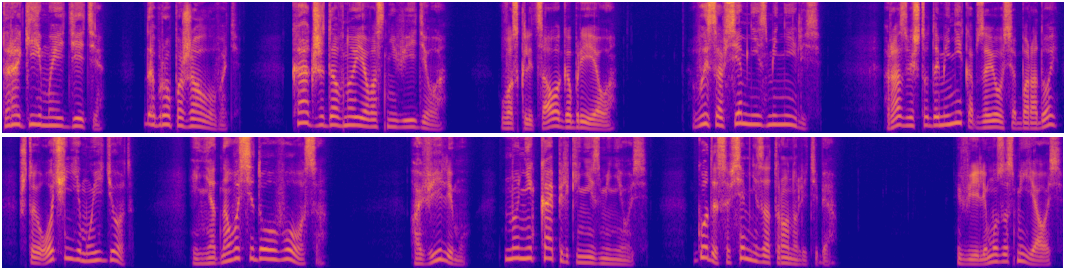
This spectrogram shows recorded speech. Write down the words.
«Дорогие мои дети, добро пожаловать! Как же давно я вас не видела!» — восклицала Габриэла. «Вы совсем не изменились. Разве что Доминик обзавелся бородой, что и очень ему идет. И ни одного седого волоса. А Вильяму, ну ни капельки не изменилось. Годы совсем не затронули тебя. Вильяму засмеялась.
